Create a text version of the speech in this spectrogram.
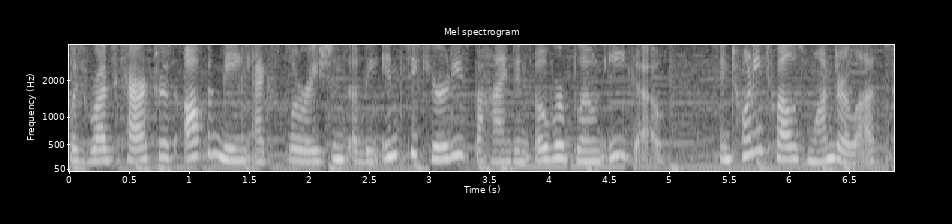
with Rudd's characters often being explorations of the insecurities behind an overblown ego. In 2012's Wanderlust,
